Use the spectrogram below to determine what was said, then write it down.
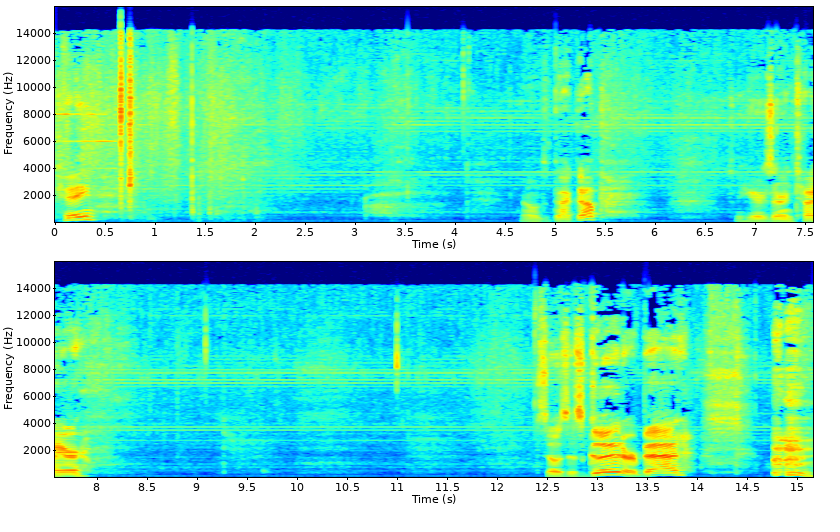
Okay. Now let's back up. So here's our entire So is this good or bad? well,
